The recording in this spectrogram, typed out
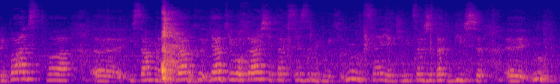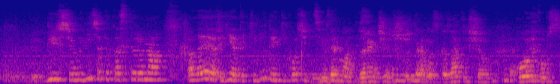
рибальства, і саме як, як його краще так все зробити. Ну це якби це вже так більше ну. Більш чоловіча така сторона, але є такі люди, які хочуть цим займатися. До речі, ж треба сказати, що конкурс,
